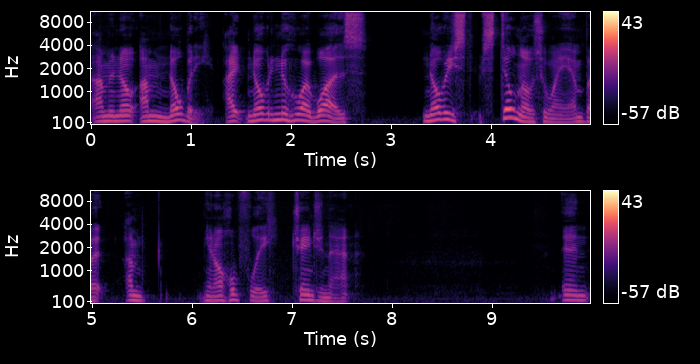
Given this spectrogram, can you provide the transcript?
I'm a no, I'm nobody. I nobody knew who I was. Nobody st- still knows who I am, but I'm, you know, hopefully changing that. And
